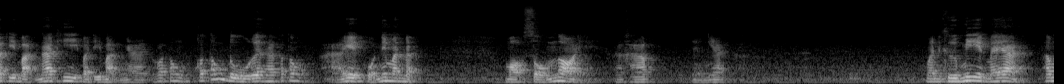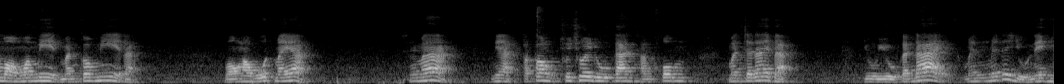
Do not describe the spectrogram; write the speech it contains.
ปฏิบัติหน้าที่ปฏิบัติงานก็ต้องก็ต้องดูด้วยนะก็ต้องหาเหตุผลที่มันแบบเหมาะสมหน่อยนะครับ อย่างเงี้ย มันคือมีดไหมอะ ถ้ามองว่ามีดมันก็มีดอะมองอาวุธไหมอะ ใช่ไหมเนี่ยก็ต้องช่วยๆดูการสังคม มันจะได้แบบ อยู่อยู่กันได้ มันไม่ได้อยู่ในเห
